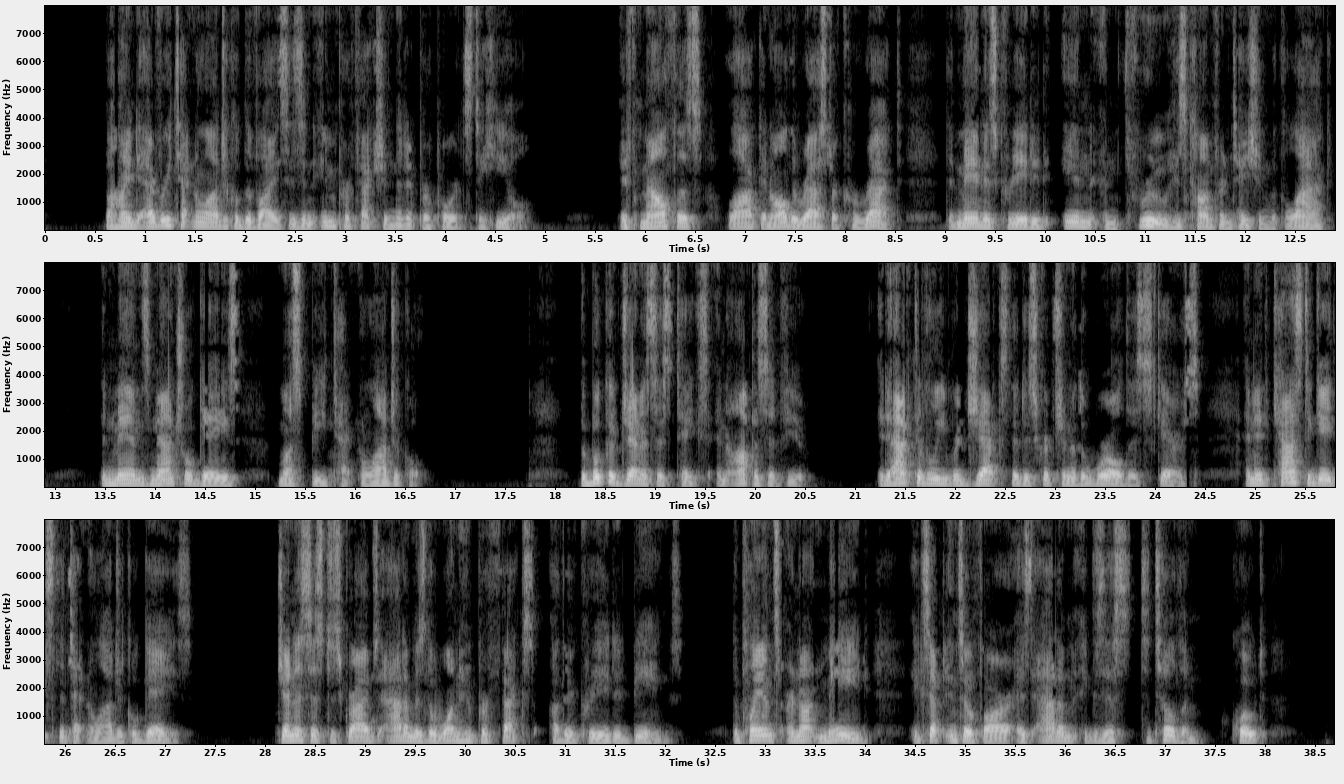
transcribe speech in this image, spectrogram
Behind every technological device is an imperfection that it purports to heal. If Malthus, Locke, and all the rest are correct that man is created in and through his confrontation with lack, then man's natural gaze must be technological. The book of Genesis takes an opposite view. It actively rejects the description of the world as scarce, and it castigates the technological gaze. Genesis describes Adam as the one who perfects other created beings. The plants are not made except insofar as Adam exists to till them. Quote,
